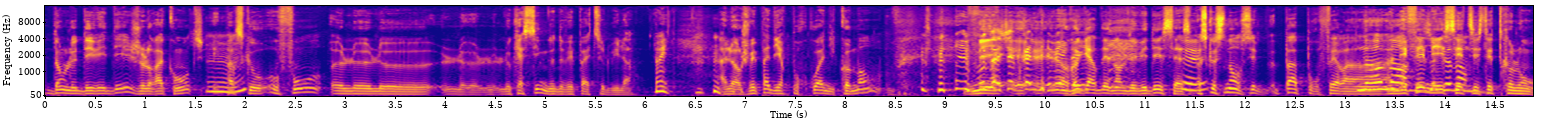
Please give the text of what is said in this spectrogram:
Dans le DVD, je le raconte, Mhm. parce qu'au au fond, euh, le, le, le- le casting ne devait pas être celui-là. Oui. Alors, je ne vais pas dire pourquoi ni comment. Vous achèterez le euh, DVD. regardez dans le DVD, c'est parce que sinon, c'est pas pour faire un, Non, un non, effet, mais c'était très long.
